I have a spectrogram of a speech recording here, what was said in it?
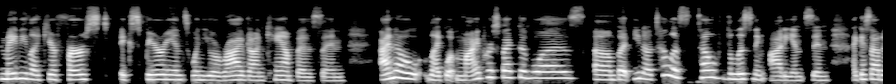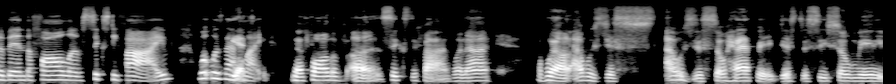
maybe like your first experience when you arrived on campus? And i know like what my perspective was um, but you know tell us tell the listening audience and i guess that would have been the fall of 65 what was that Yes. like? The fall of uh 65 when i well i was just i was just so happy just to see so many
